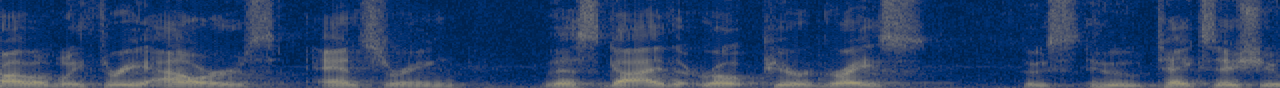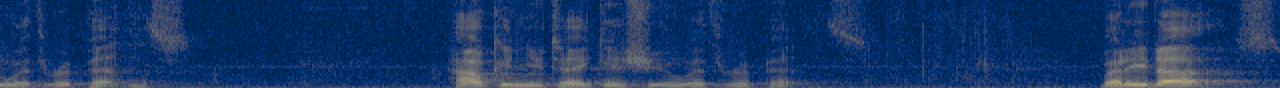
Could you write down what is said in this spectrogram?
probably three hours answering this guy that wrote Pure Grace who takes issue with repentance. How can you take issue with repentance? But he does.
